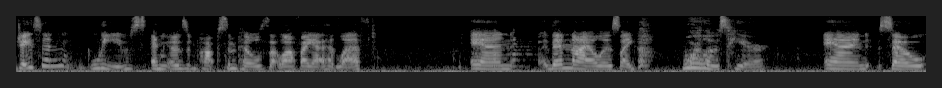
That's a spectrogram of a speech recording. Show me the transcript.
Jason leaves and goes and pops some pills that Lafayette had left. And then Niall is like, Warlow's here. And so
